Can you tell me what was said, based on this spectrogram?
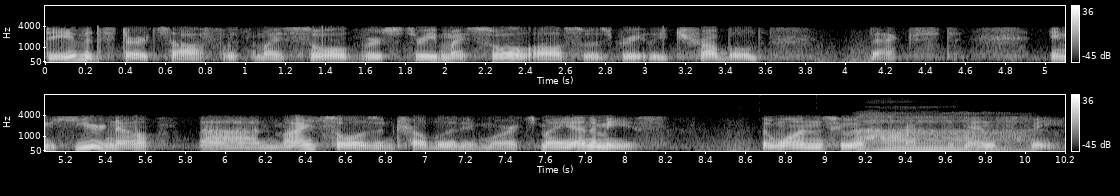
David starts off with my soul, verse three, my soul also is greatly troubled vexed. And here now, uh, my soul is in trouble anymore. It's my enemies, the ones who have ah. against me.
